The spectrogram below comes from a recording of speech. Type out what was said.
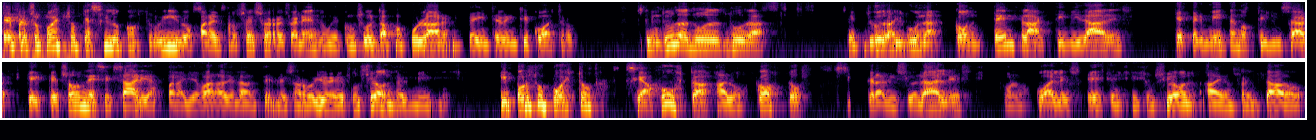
El presupuesto que ha sido construido para el proceso de referéndum y consulta popular 2024, sin duda, duda, duda, sin duda alguna, contempla actividades que permitan optimizar, que, que son necesarias para llevar adelante el desarrollo y ejecución del mismo. Y por supuesto, se ajusta a los costos tradicionales con los cuales esta institución ha enfrentado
